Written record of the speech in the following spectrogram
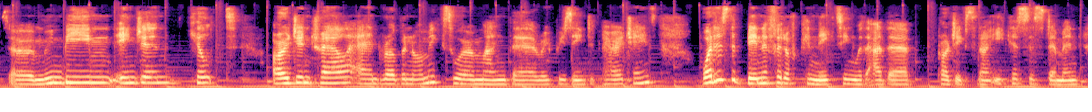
so Moonbeam, Enjin, Kilt, Origin Trail and Robonomics were among the represented parachains. What is the benefit of connecting with other projects in our ecosystem, and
